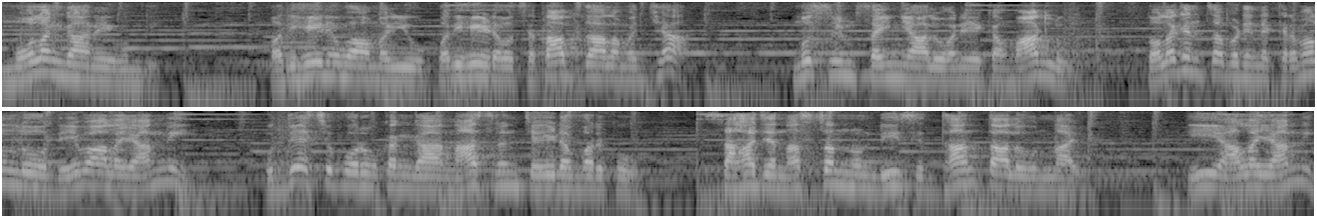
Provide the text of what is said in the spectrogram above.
మూలంగానే ఉంది. పదిహేనవ మరియు పదిహేడవ శతాబ్దాల మధ్య ముస్లిం సైన్యాలు అనేక మార్లు తొలగించబడిన క్రమంలో దేవాలయాన్ని ఉద్దేశపూర్వకంగా నాశనం చేయడం వరకు సహజ నష్టం నుండి సిద్ధాంతాలు ఉన్నాయి. ఈ ఆలయాన్ని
